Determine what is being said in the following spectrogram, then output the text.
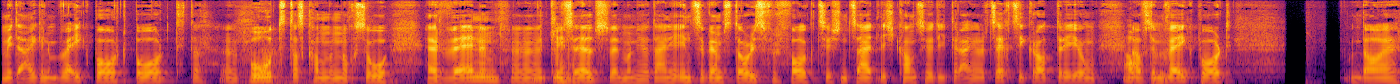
mit eigenem Wakeboard Board, das, äh, Boot, das kann man noch so erwähnen. Äh, du genau. selbst, wenn man ja deine Instagram Stories verfolgt, zwischenzeitlich kannst du ja die 360 Grad Drehung Absolut. auf dem Wakeboard. Und daher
